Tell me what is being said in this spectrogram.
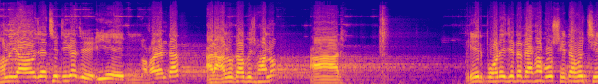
ভালোই আওয়াজ আছে, ঠিক আছে ইয়ে হয়রানটার আর আলোটাও বেশ ভালো। আর এরপরে যেটা দেখাবো সেটা হচ্ছে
